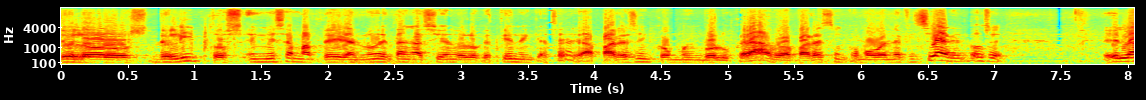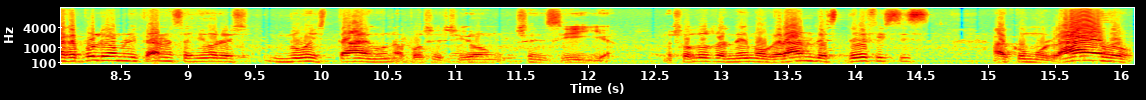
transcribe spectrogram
de los delitos en esa materia no están haciendo lo que tienen que hacer, aparecen como involucrados, aparecen como beneficiarios. Entonces, eh, la República Dominicana, señores, no está en una posición sencilla. Nosotros tenemos grandes déficits acumulados,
